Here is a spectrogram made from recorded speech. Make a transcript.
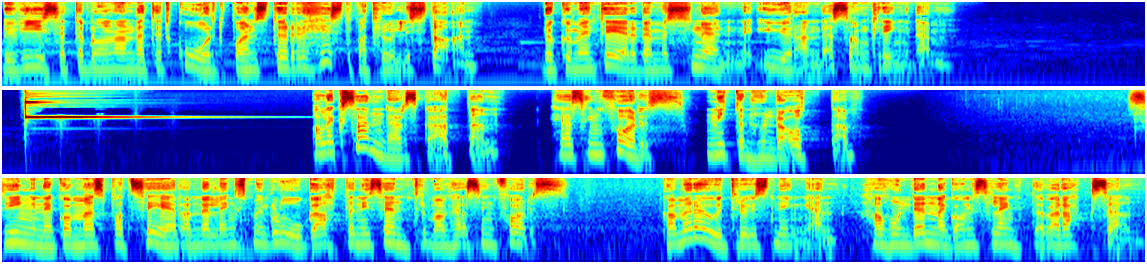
Beviset är bland annat ett kort på en större hästpatrull i stan, dokumenterade med snön yrandes omkring dem. Alexandersgatan, Helsingfors, 1908. Signe kommer spatserande längs med Glogatan i centrum av Helsingfors. Kamerautrustningen har hon denna gång slängt över axeln.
